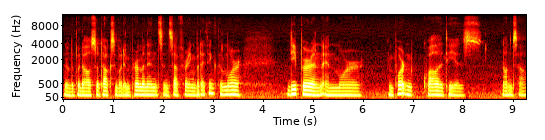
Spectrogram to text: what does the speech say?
You know, the Buddha also talks about impermanence and suffering, but I think the more deeper and, and more important quality is non-self.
